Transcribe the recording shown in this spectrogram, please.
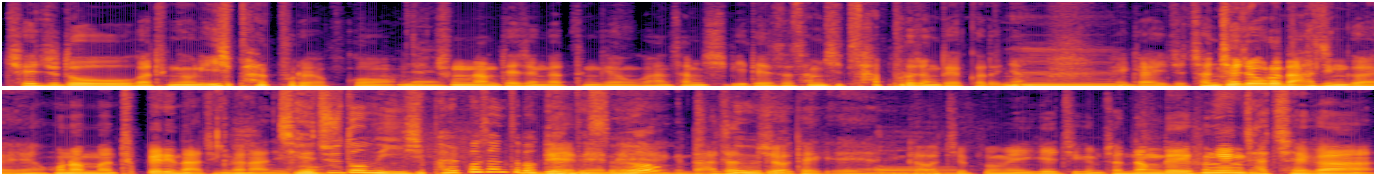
제주도 같은 경우는 28%였고 네. 충남 대전 같은 경우가 한 32에서 34% 정도 했거든요. 음. 그러니까 이제 전체적으로 낮은 거예요. 호남만 특별히 낮은 건 아니고. 제주도는 28%밖에 안 됐어요? 네네네. 낮았죠? 되게. 예. 그러니까 어. 어찌 보면 이게 지금 전당대회 흥행 자체가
